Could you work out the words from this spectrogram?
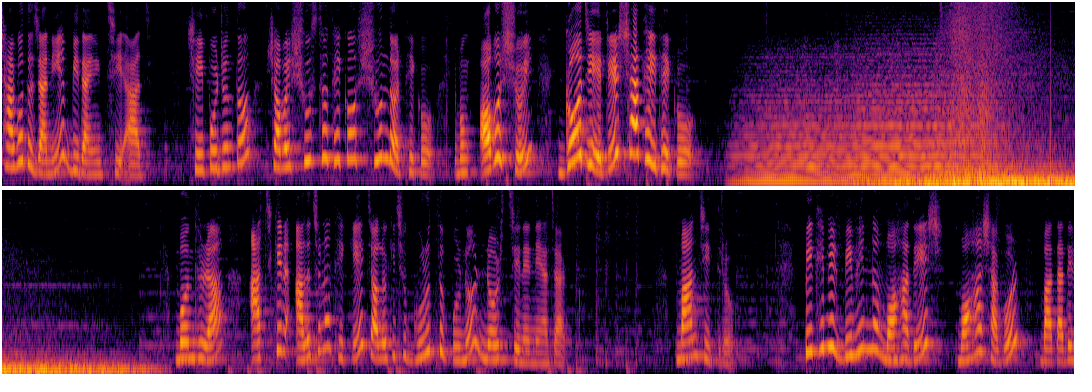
স্বাগত জানিয়ে বিদায় নিচ্ছি আজ। সেই পর্যন্ত সবাই সুস্থ থেকো, সুন্দর থেকো এবং অবশ্যই গজিয়েটের সাথেই থেকো। বন্ধুরা, আজকের আলোচনা থেকে চলো কিছু গুরুত্বপূর্ণ নোটস জেনে নেওয়া যাক। মানচিত্র। পৃথিবীর বিভিন্ন মহাদেশ মহাসাগর বা তাদের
